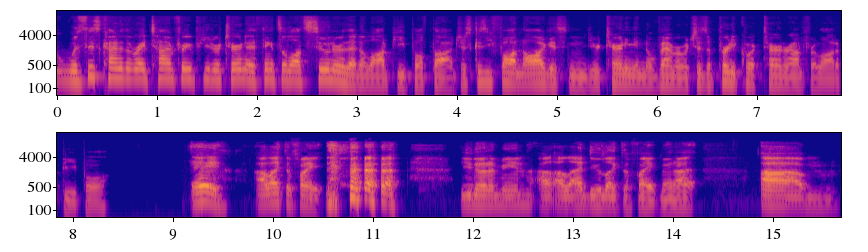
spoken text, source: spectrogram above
Was this kind of the right time for you to return? I think it's a lot sooner than a lot of people thought, just because you fought in August and you're turning in November, which is a pretty quick turnaround for a lot of people. Hey, I like to fight. you know what I mean? I, I, I, do like to fight, man. I, um,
